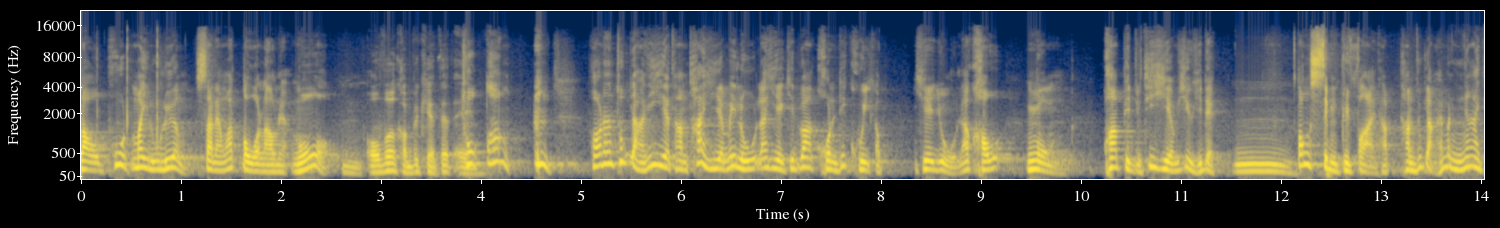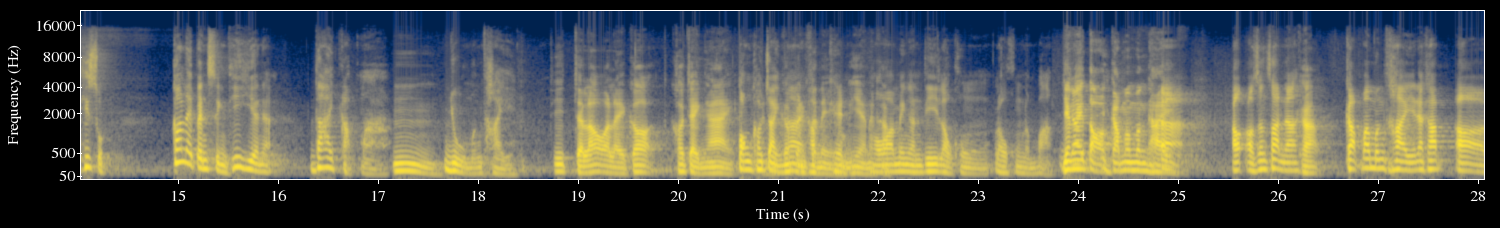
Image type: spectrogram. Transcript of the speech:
เราพูดไม่รู้เรื่อง แสดงว่าตัวเราเนี่ยโง่ over complicated เองถูกต้อง เพราะฉะนั้นทุกอย่างที่เฮียทำถ้าเฮียไม่รู้และเฮียคิดว่าคนที่คุยกับเฮียอยู่แล้วเขางง ความผิดอยู่ที่เฮียไม่ใช่อยู่ที่เด็กต้อง simplify ครับทำทุกอย่างให้มันง่ายที่สุด ก็เลยเป็นสิ่งที่เฮียเนี่ยได้กลับมาอยู่เมืองไทย ที่จะเล่าอะไรก็เข้าใจง่าย ต้องเข้าใจก็ง่ายเป็นครัเสบน่ห์เคนของเฮียนะเพคราะรับว่าไม่งั้นที่เราคงเราคงลำบาก ยังไงต่อกลับมาเมืองไทยอะเอาเอาสั้นๆนะครับกลับมาเมืองไทยนะครับเอ่อ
